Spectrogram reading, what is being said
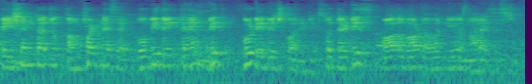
पेशेंट का जो कम्फर्टनेस है वो भी देखते हैं with good image quality so that is all about our new MRI system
